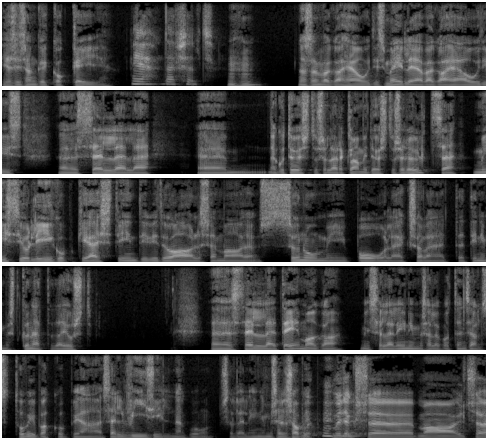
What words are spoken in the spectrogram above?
ja siis on kõik okei okay.. jah, täpselt mm. -hmm. no see on väga hea uudis meile ja väga hea uudis äh, sellele nagu tööstusele, reklaamitööstusele üldse, mis ju liigubki hästi individuaalsema sõnumi poole, eks ole, et, et inimest kõnetada just eh, selle teemaga, mis sellele inimesele potentsiaalselt huvi pakub ja sel viisil nagu sellele inimesele sobib. muideks eh, ma üldse,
